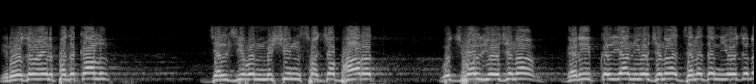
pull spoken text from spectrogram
ఈరోజు ఆయన పథకాలు జల్ జీవన్ మిషన్ స్వచ్ఛ భారత్ ఉజ్వల్ యోజన గరీబ్ కళ్యాణ్ యోజన జనధన్ యోజన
